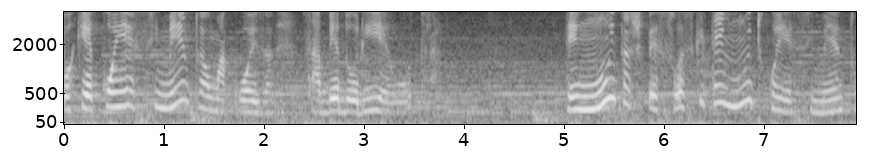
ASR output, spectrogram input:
porque conhecimento é uma coisa, sabedoria é outra. Tem muitas pessoas que têm muito conhecimento,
